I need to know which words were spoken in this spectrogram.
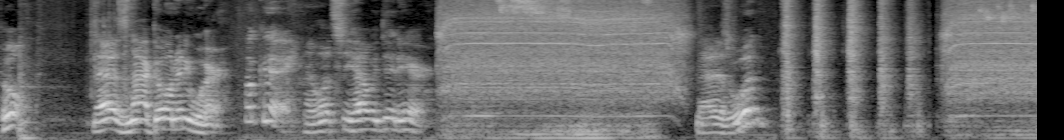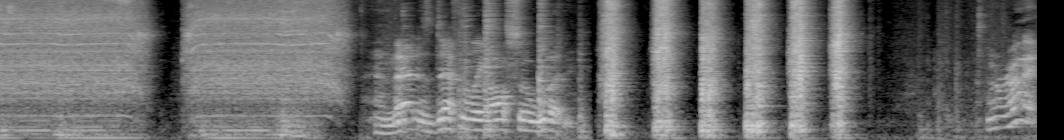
Cool. That is not going anywhere. Okay, now let's see how we did here. That is wood. And that is definitely also wood. All right.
